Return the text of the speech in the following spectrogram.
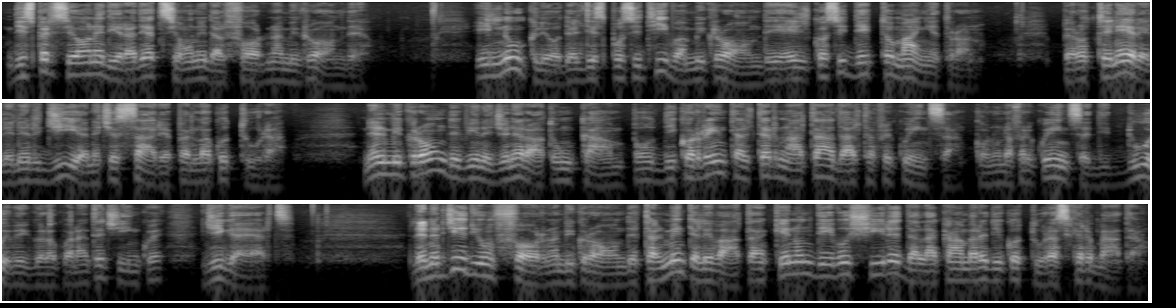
Dispersione di radiazioni dal forno a microonde. Il nucleo del dispositivo a microonde è il cosiddetto magnetron, per ottenere l'energia necessaria per la cottura. Nel microonde viene generato un campo di corrente alternata ad alta frequenza, con una frequenza di 2,45 GHz. L'energia di un forno a microonde è talmente elevata che non deve uscire dalla camera di cottura schermata,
